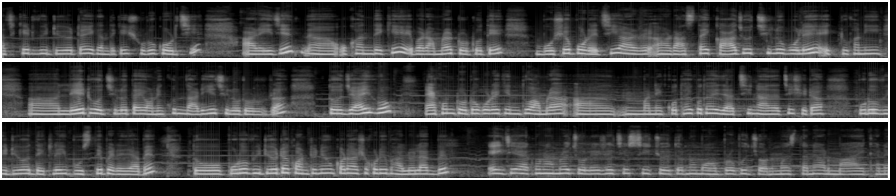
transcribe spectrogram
আজকের ভিডিওটা এখান থেকেই শুরু করছি। আর এই যে ওখান থেকে এবার আমরা টোটোতে বসে পড়েছি আর রাস্তায় কাজ হচ্ছিল বলে একটুখানি লেট হচ্ছিল, তাই অনেকক্ষণ দাঁড়িয়েছিল টোটোটা। তো যাই হোক, এখন টোটো করে কিন্তু আমরা মানে কোথায় কোথায় যাচ্ছি না যাচ্ছি সেটা পুরো ভিডিও দেখলেই বুঝতে পেরে যাবে। তো পুরো ভিডিওটা কন্টিনিউ করা আশা করি ভালো লাগবে। এই যে এখন আমরা চলে এসেছি শ্রী চৈতন্য মহাপ্রভুর জন্মস্থানে আর মা এখানে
